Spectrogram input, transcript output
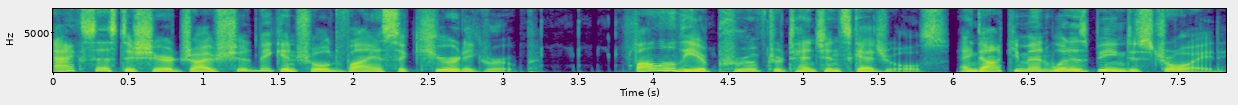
Access to shared drives should be controlled via security group. Follow the approved retention schedules and document what is being destroyed.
